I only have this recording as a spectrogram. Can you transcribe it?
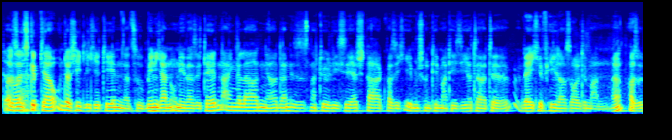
Dabei? Also es gibt ja unterschiedliche Themen dazu. Bin ich an Universitäten eingeladen, ja, dann ist es natürlich sehr stark, was ich eben schon thematisiert hatte, welche Fehler sollte man, ne? also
